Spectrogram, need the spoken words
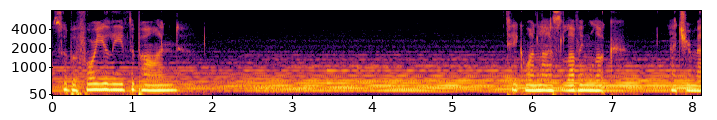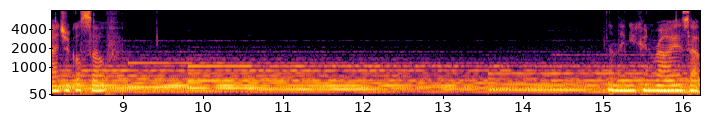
So before you leave the pond, take one last loving look at your magical self. Up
